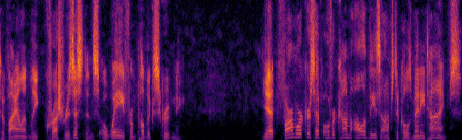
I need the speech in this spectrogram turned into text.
to violently crush resistance away from public scrutiny. Yet farm workers have overcome all of these obstacles many times.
